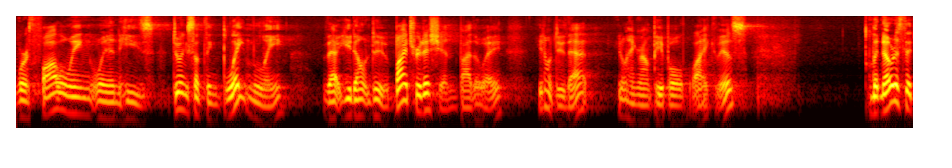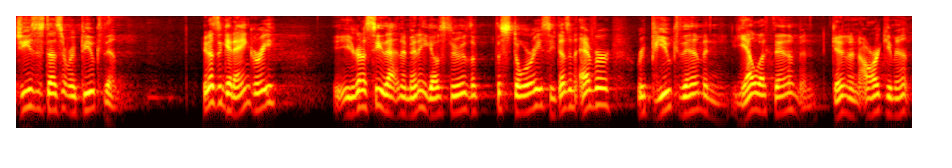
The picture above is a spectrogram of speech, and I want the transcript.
worth following when he's doing something blatantly that you don't do? By tradition, by the way. You don't do that. You don't hang around people like this. But notice that Jesus doesn't rebuke them. He doesn't get angry. You're going to see that in a minute. He goes through the, the stories. He doesn't ever rebuke them and yell at them and get in an argument.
